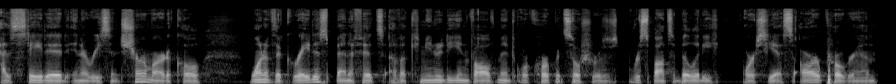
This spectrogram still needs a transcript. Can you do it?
as stated in a recent SHRM article, one of the greatest benefits of a community involvement or corporate social responsibility or CSR program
